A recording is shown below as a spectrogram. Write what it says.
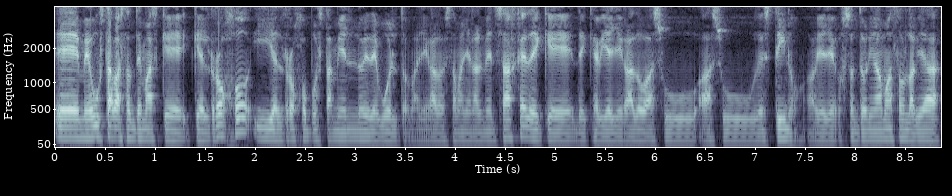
Eh, me gusta bastante más que, el rojo y el rojo pues también lo he devuelto. Me ha llegado esta mañana el mensaje de que, de que había llegado a su, a su destino. Había llegado, Antonio Amazon lo había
